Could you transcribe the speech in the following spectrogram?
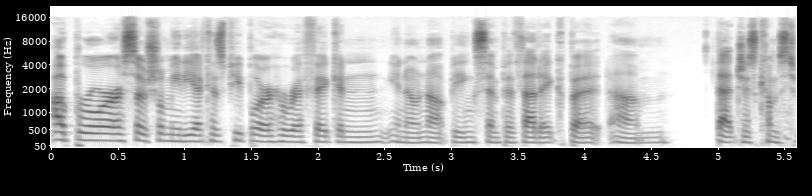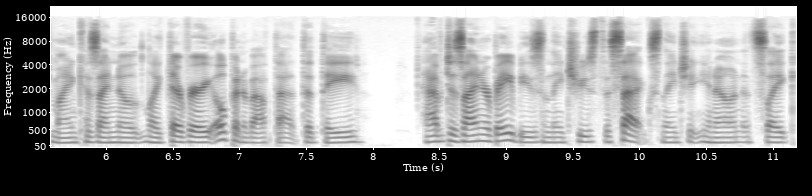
uproar on social media because people are horrific and you know not being sympathetic. But um, that just comes to mind because I know like they're very open about that that they have designer babies and they choose the sex and they you know and it's like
